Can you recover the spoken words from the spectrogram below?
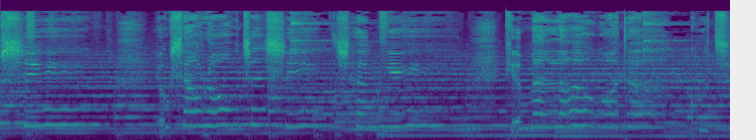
心用笑容真心诚意填满了我的孤寂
